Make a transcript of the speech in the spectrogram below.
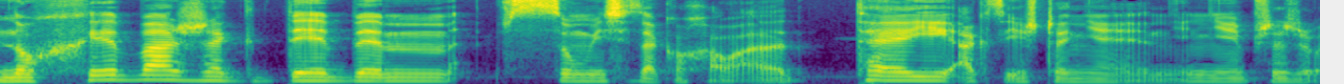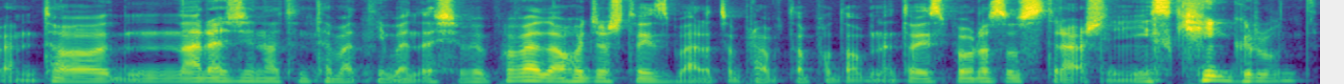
No chyba, że gdybym w sumie się zakochała tej akcji jeszcze nie, nie, nie, przeżyłem. To na razie na ten temat nie będę się wypowiadał, chociaż to jest bardzo prawdopodobne. To jest po prostu strasznie niski grunt,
